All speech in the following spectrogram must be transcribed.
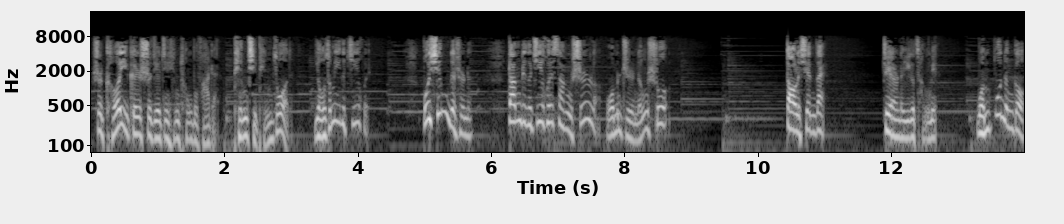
是可以跟世界进行同步发展、平起平坐的，有这么一个机会。不幸的是呢，当这个机会丧失了，我们只能说，到了现在这样的一个层面，我们不能够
